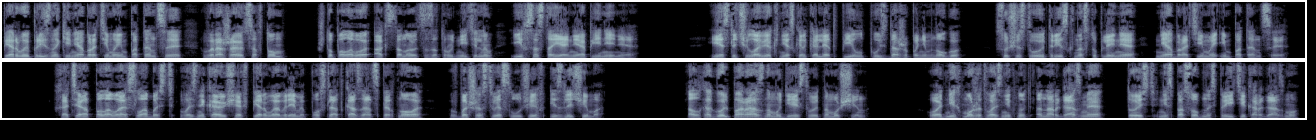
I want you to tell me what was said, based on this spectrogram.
Первые признаки необратимой импотенции выражаются в том, что половой акт становится затруднительным и в состоянии опьянения. Если человек несколько лет пил, пусть даже понемногу, существует риск наступления необратимой импотенции. Хотя половая слабость, возникающая в первое время после отказа от спиртного, в большинстве случаев излечима. Алкоголь по-разному действует на мужчин. У одних может возникнуть анаргазмия, то есть неспособность прийти к оргазму,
